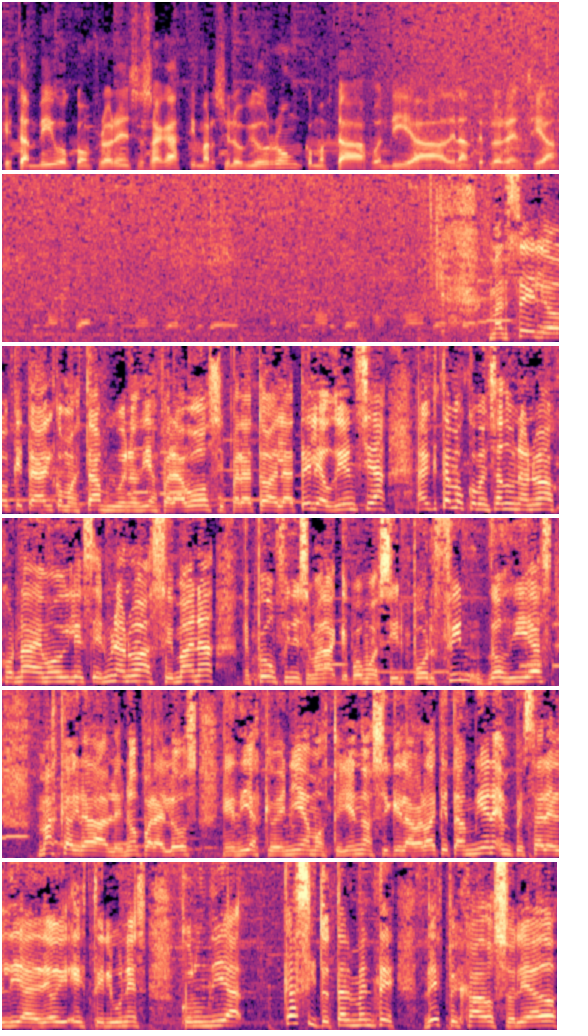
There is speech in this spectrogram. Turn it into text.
que está en vivo con Florencia Sagasti, Marcelo Biurrum. ¿Cómo estás? Buen día. Adelante, Florencia. Marcelo, ¿qué tal? ¿Cómo estás? Muy buenos días para vos y para toda la teleaudiencia. Aquí estamos comenzando una nueva jornada de móviles en una nueva semana, después de un fin de semana que podemos decir por fin dos días más que agradables, ¿no? Para los eh, días que veníamos teniendo, así que la verdad que también empezar el día de hoy, este lunes, con un día casi totalmente despejado, soleado.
